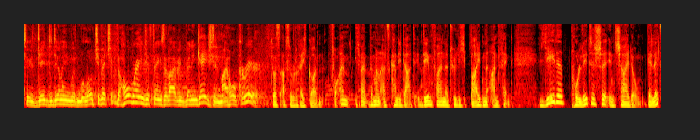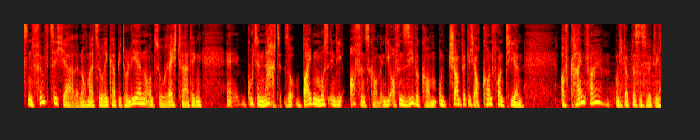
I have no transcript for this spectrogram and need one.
to, de to dealing with Milosevic, the whole range of things that I've been engaged in my whole career. Du hast absolut recht, Gordon. Vor allem, ich meine, wenn man als Kandidat, in dem Fall natürlich Biden, anfängt. Jede politische Entscheidung der letzten 50 Jahre nochmal zu rekapitulieren und zu rechtfertigen, äh, gute Nacht. So, Biden muss in die Offense kommen, in die Offensive kommen und Trump wirklich auch konfrontieren. Auf keinen Fall, und ich glaube, das ist wirklich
